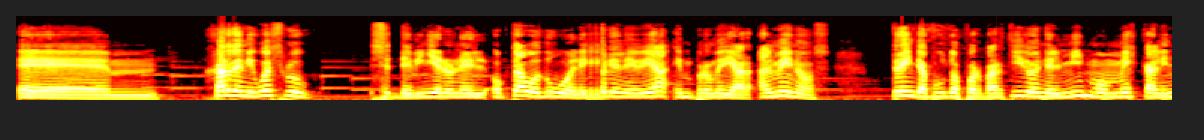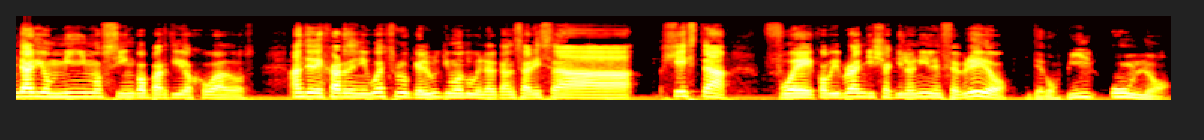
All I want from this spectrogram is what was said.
Eh, Harden y Westbrook se devinieron el octavo dúo en la historia de la NBA en promediar al menos 30 puntos por partido en el mismo mes calendario, mínimo 5 partidos jugados. Antes de Harden y Westbrook, el último dúo en alcanzar esa gesta fue Kobe Bryant y Shaquille O'Neal en febrero de 2001.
